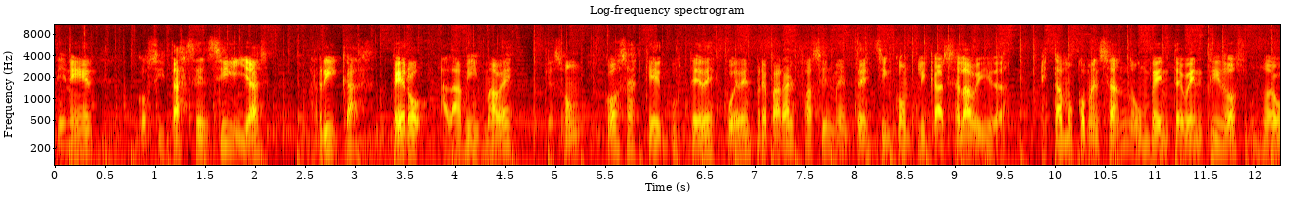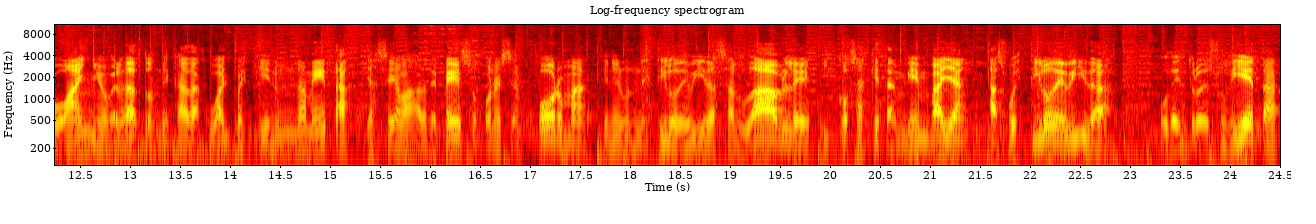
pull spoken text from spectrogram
tener cositas sencillas, ricas, pero a la misma vez, que son cosas que ustedes pueden preparar fácilmente sin complicarse la vida estamos comenzando un 2022, un nuevo año, ¿verdad? Donde cada cual pues tiene una meta, ya sea bajar de peso, ponerse en forma, tener un estilo de vida saludable y cosas que también vayan a su estilo de vida o dentro de su dieta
